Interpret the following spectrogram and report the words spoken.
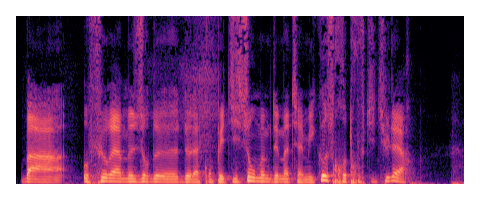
bah, au fur et à mesure de, la compétition, ou même des matchs amicaux, se retrouve titulaire.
